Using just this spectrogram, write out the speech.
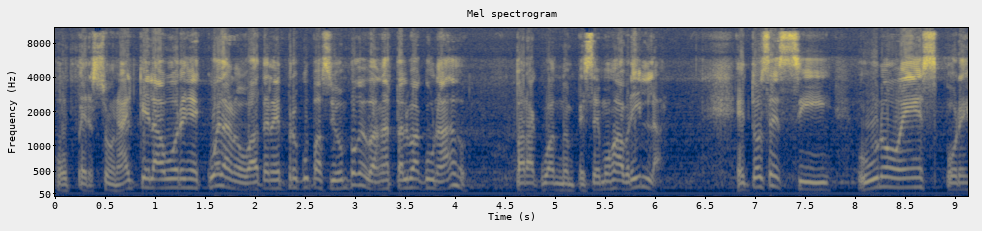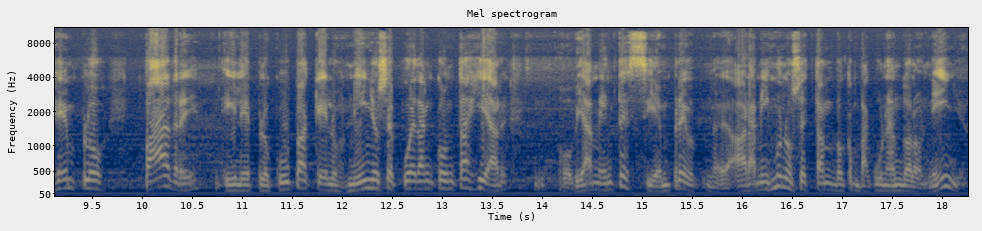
o personal que labora en escuela, no va a tener preocupación porque van a estar vacunados para cuando empecemos a abrirla. Entonces, si uno es, por ejemplo, padre y le preocupa que los niños se puedan contagiar, obviamente siempre, eh, ahora mismo no se están vac- vacunando a los niños,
